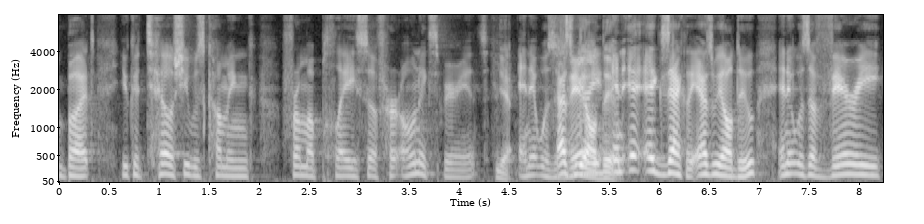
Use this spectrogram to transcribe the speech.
but you could tell she was coming from a place of her own experience. Yeah. And it was As we all do. and it- exactly as we all do, and it was a very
